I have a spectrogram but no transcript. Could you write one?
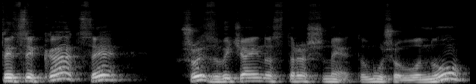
ТЦК це щось звичайно страшне, тому що воно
